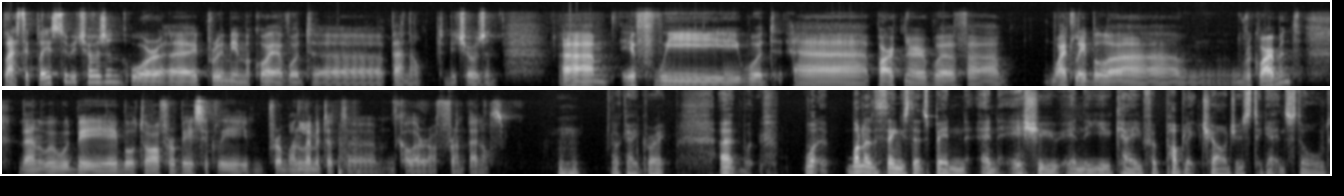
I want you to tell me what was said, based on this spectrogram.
plastic plates to be chosen or a premium Akoya wood uh, panel to be chosen. Um, if we would uh, partner with uh, white label uh, requirement, then we would be able to offer basically from unlimited uh, color of front panels. Mm-hmm. Okay, great. Uh, what, one of the things that's been an issue in the UK for public chargers to get installed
